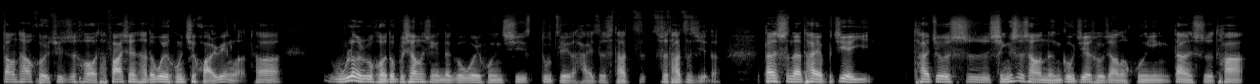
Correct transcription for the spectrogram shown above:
当他回去之后，他发现他的未婚妻怀孕了，他无论如何都不相信那个未婚妻肚子里的孩子是他自是他自己的，但是呢，他也不介意，他就是形式上能够接受这样的婚姻，但是他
